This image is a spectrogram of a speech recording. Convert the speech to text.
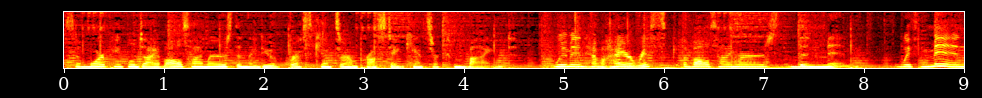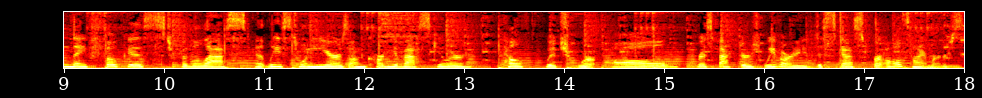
So more people die of Alzheimer's than they do of breast cancer and prostate cancer combined. Women have a higher risk of Alzheimer's than men. With men, they focused for the last at least 20 years on cardiovascular health, which were all risk factors we've already discussed for Alzheimer's.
